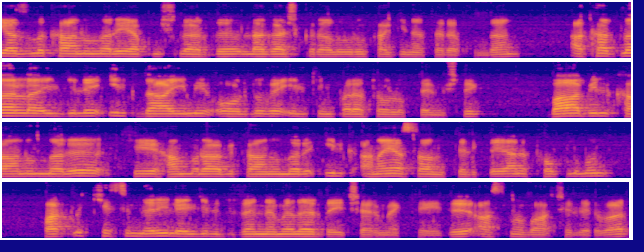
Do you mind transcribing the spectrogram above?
yazılı kanunları yapmışlardı Lagaş Kralı Urukagina tarafından. Akadlarla ilgili ilk daimi ordu ve ilk imparatorluk demiştik. Babil kanunları ki Hammurabi kanunları ilk anayasal nitelikte yani toplumun farklı kesimleriyle ilgili düzenlemeler de içermekteydi. Asma bahçeleri var.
